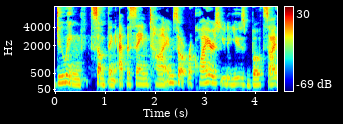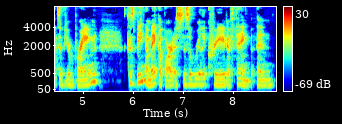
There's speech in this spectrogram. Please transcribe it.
doing something at the same time. So it requires you to use both sides of your brain because being a makeup artist is a really creative thing, but then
